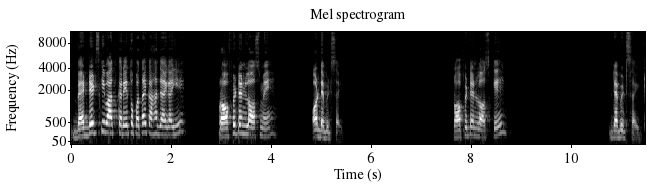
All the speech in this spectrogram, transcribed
बेड डेट्स की बात करें तो पता है कहाँ जाएगा ये? प्रॉफिट एंड लॉस में और debit side profit and loss के डेबिट साइड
